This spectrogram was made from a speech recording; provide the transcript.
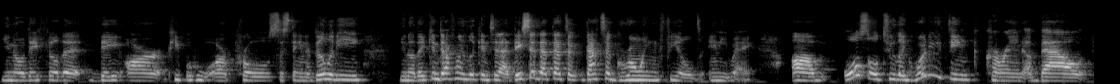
you know they feel that they are people who are pro sustainability you know they can definitely look into that. They said that that's a that's a growing field anyway. Um also too like what do you think corinne about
